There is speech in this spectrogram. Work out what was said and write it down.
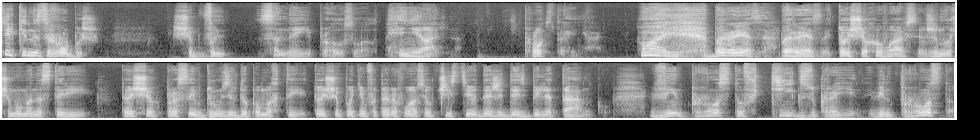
Тільки не зробиш, щоб ви за неї проголосували. Геніально. Просто геніально. Ой, Береза, Береза, той, що ховався в жіночому монастирі, той, що просив друзів допомогти, той, що потім фотографувався в чистій одежі десь біля танку. Він просто втік з України. Він просто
